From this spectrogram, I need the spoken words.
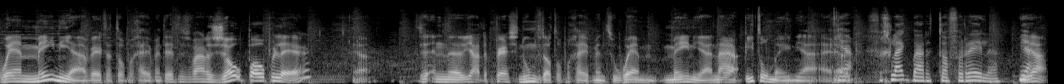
Wham-mania werd het op een gegeven moment. Hè. Dus ze waren zo populair. Ja. En eh, ja, de pers noemde dat op een gegeven moment Wham-mania, na Beatlemania eigenlijk. Ja, vergelijkbare taferelen. Ja, Ja,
